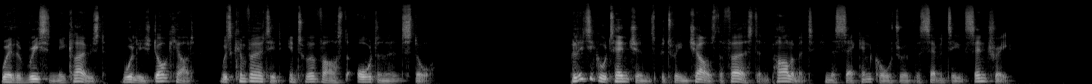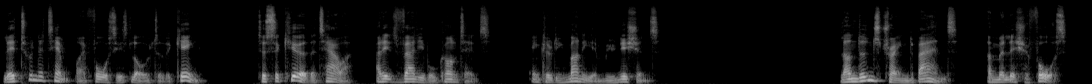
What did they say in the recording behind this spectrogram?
where the recently closed Woolwich Dockyard was converted into a vast ordnance store. Political tensions between Charles I and Parliament in the second quarter of the 17th century led to an attempt by forces loyal to the king to secure the tower and its valuable contents, including money and munitions. London's trained bands, a militia force,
